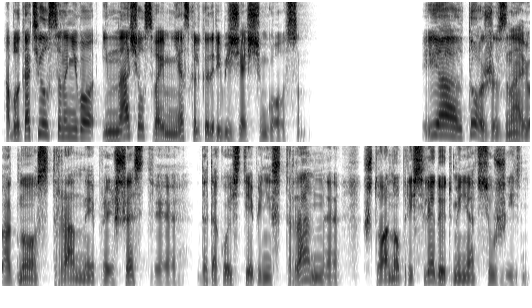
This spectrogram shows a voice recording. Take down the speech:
облокотился на него и начал своим несколько дребезжащим голосом. «Я тоже знаю одно странное происшествие, до такой степени странное, что оно преследует меня всю жизнь.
